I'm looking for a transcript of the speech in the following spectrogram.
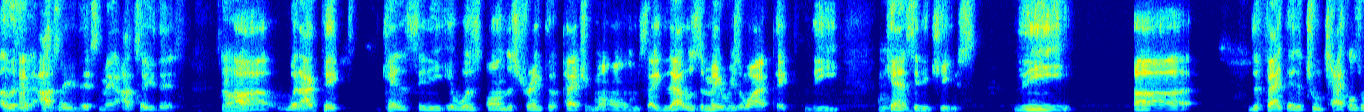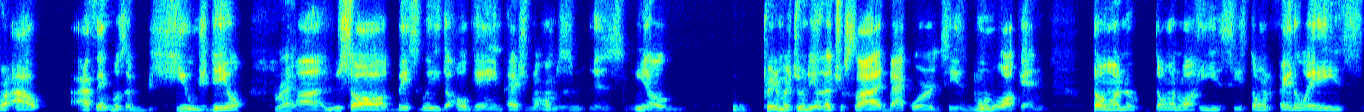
Uh, listen, I'll tell you this, man. I'll tell you this. Uh, when I picked Kansas City, it was on the strength of Patrick Mahomes. Like that was the main reason why I picked the mm-hmm. Kansas City Chiefs. The uh, the fact that the two tackles were out, I think, was a huge deal. Right. Uh, you saw basically the whole game. Patrick Mahomes is, is, you know, pretty much doing the electric slide backwards. He's moonwalking, throwing, throwing while he's he's throwing fadeaways.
